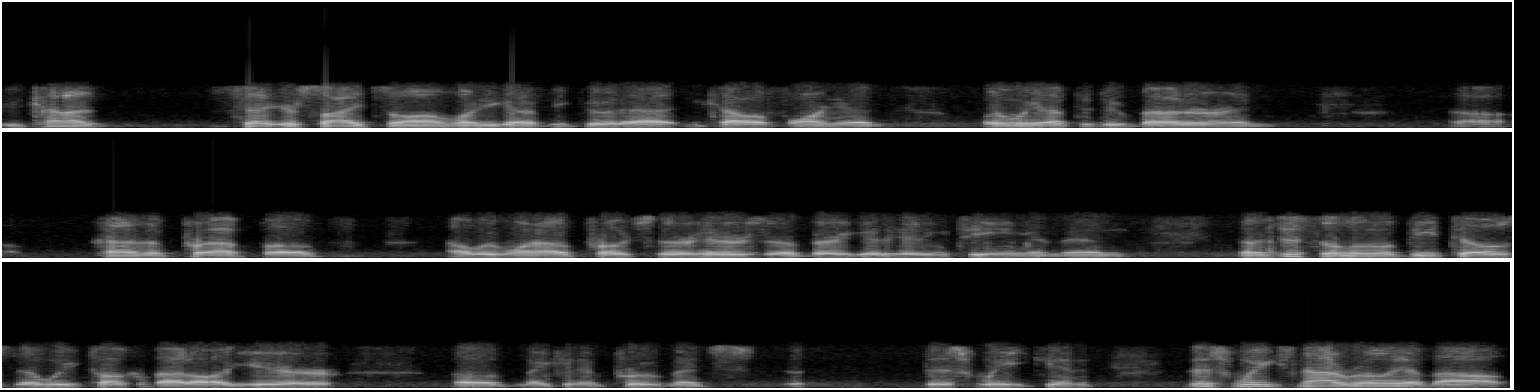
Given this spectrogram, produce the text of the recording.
you kind of set your sights on what you got to be good at in California and what do we have to do better and uh, kind of the prep of how we want to approach their hitters. They're a very good hitting team, and then you know, just the little details that we talk about all year of making improvements uh, this week. And this week's not really about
